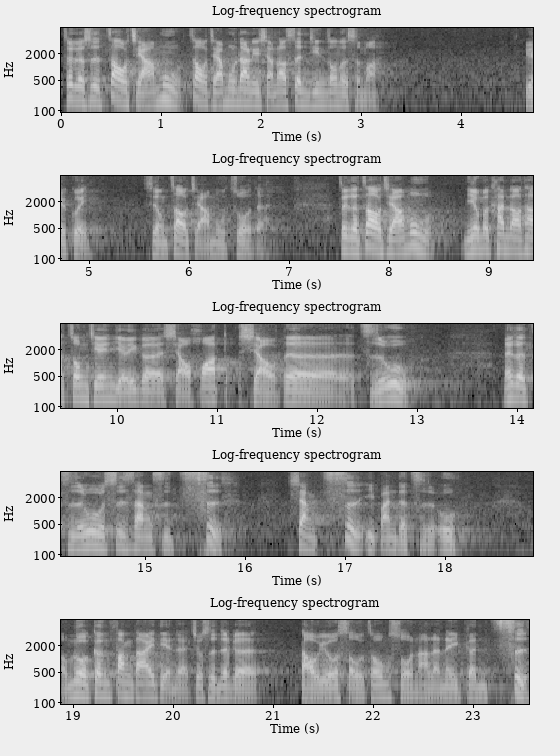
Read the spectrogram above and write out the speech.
这个是皂荚木，皂荚木让你想到圣经中的什么？约柜是用皂荚木做的。这个皂荚木，你有没有看到它中间有一个小花朵小的植物？那个植物事实上是刺，像刺一般的植物。我们如果更放大一点的，就是那个。导游手中所拿的那一根刺，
